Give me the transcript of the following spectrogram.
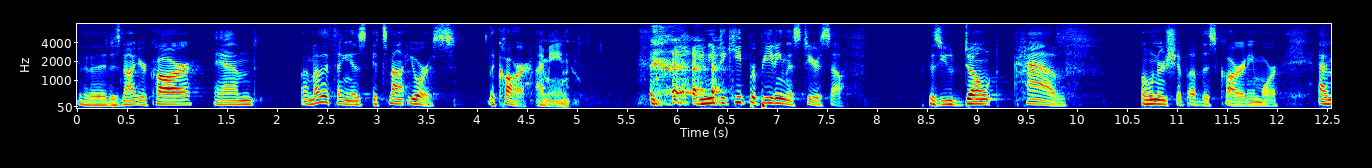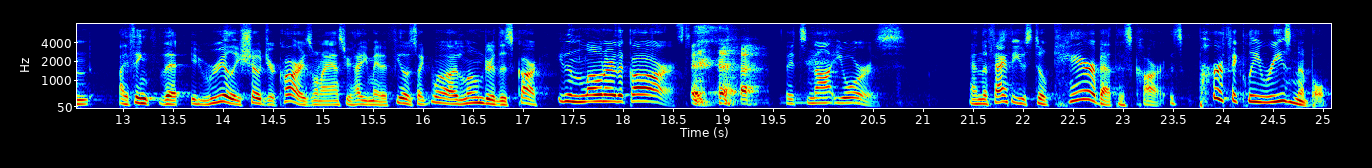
It is not your car. And another thing is, it's not yours. The car, I mean. you need to keep repeating this to yourself because you don't have ownership of this car anymore. And I think that it really showed your car is when I asked you how you made it feel. It's like, well, I loaned her this car. You didn't loan her the car. it's not yours. And the fact that you still care about this car is perfectly reasonable.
